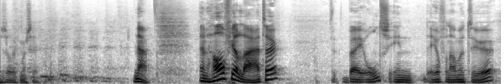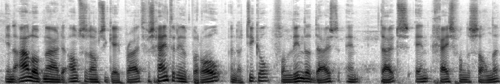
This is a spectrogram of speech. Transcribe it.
zal ik maar zeggen. Nou, een half jaar later, bij ons in de Eeuw van Amateur, in de aanloop naar de Amsterdamse Gay Pride, verschijnt er in het Parool een artikel van Linda Duits en, Duits en Gijs van der Sande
